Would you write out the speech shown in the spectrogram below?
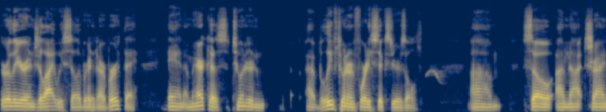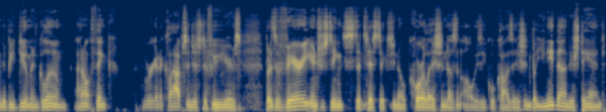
earlier in July, we celebrated our birthday, mm-hmm. and America's 200, I believe, 246 years old. Um, so I'm not trying to be doom and gloom. I don't think we're going to collapse in just a few years, but it's a very interesting statistics. You know, correlation doesn't always equal causation, but you need to understand,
